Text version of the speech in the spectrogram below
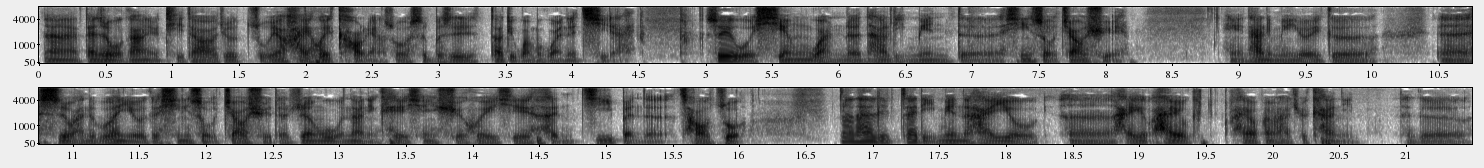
那但是我刚刚有提到，就主要还会考量说是不是到底玩不玩得起来，所以我先玩了它里面的新手教学，嘿，它里面有一个呃试玩的部分有一个新手教学的任务，那你可以先学会一些很基本的操作。那它在里面呢还有嗯、还有还有还有办法去看你那个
